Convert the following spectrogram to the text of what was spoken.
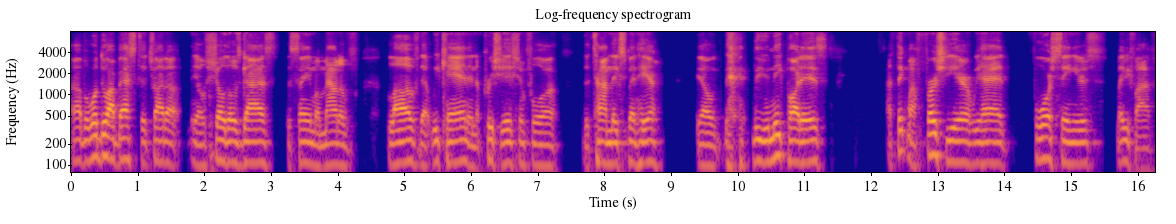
Uh, but we'll do our best to try to you know show those guys the same amount of love that we can and appreciation for the time they've spent here. You know, the unique part is I think my first year we had four seniors, maybe five.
